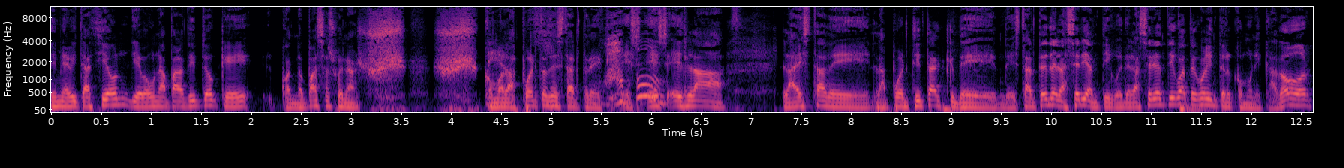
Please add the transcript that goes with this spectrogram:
de mi habitación lleva un aparatito que cuando pasa suena como las puertas de Star Trek. Es, es, es la, la esta de la puertita de, de Star Trek de la serie antigua. Y de la serie antigua tengo el intercomunicador,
